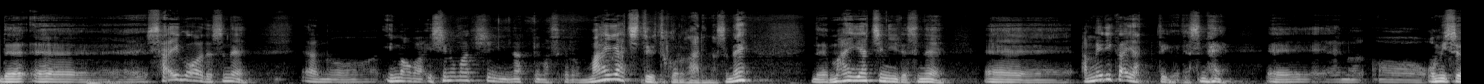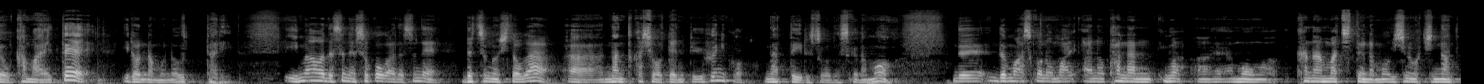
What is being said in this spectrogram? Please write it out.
で、えー、最後はですね、あの、今は石巻市になってますけど、前谷地というところがありますね。で、前谷地にですね、えー、アメリカ屋っていうですね、えー、あの、お店を構えて、いろんなものを売ったり、今はですね、そこがですね、別の人が、あなんとか商店というふうにこうなっているそうですけども、で、でもあそこの前、あの、カナン、今、もう、カナン町っていうのはもう石巻市になって、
